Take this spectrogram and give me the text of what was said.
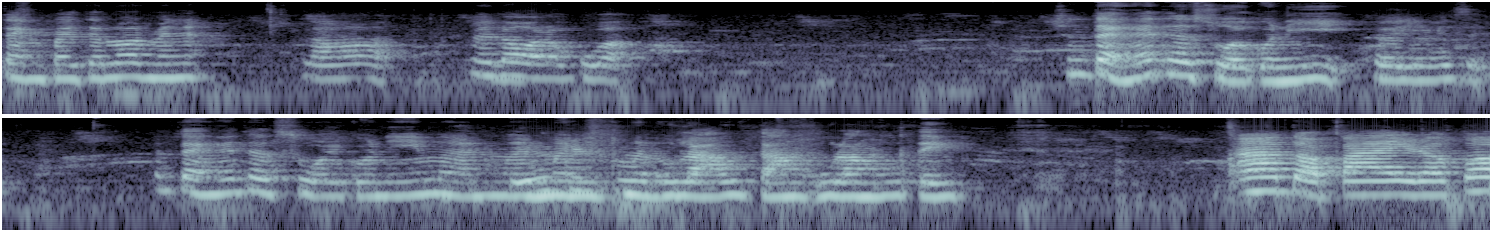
แต่งไปจะรอดไหมเนี่ยแล้วไม่รอดแล้วกูอะฉันแต่งให้เธอสวยกว่านี้อีกเธอยังไม่เสร็จฉันแต่งให้เธอสวยกว่านี้เหมือนเหมือนเหมือนเหมือนอุลาอุตังอุลังอุติงอ่าต่อไปแล้วก็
